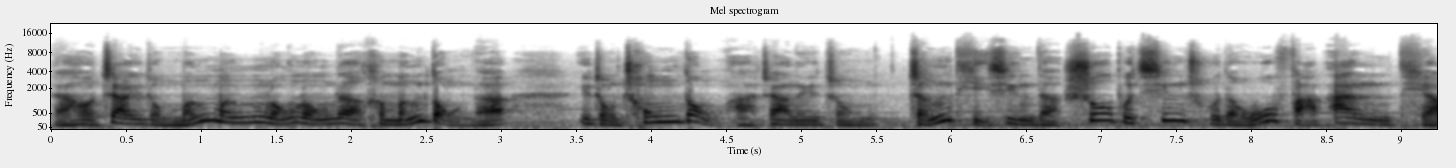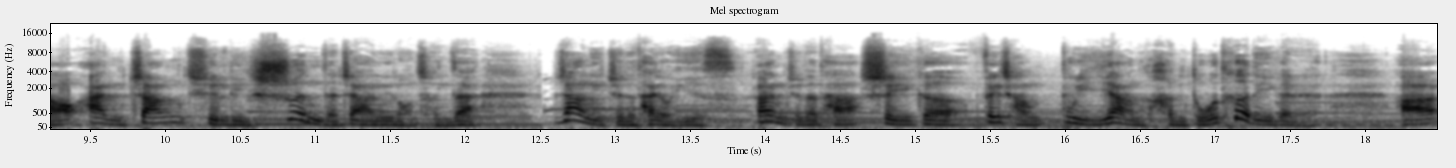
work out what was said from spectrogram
然后这样一种朦朦胧胧的、很懵懂的一种冲动啊，这样的一种整体性的说不清楚的、无法按条按章去理顺的这样一种存在，让你觉得他有意思，让你觉得他是一个非常不一样的、很独特的一个人，而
